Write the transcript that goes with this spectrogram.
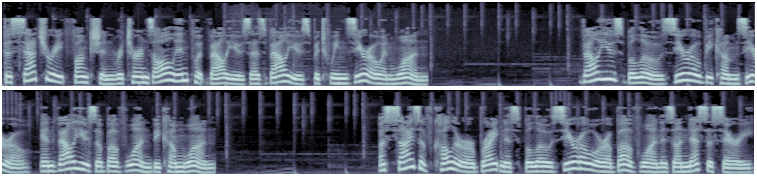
The saturate function returns all input values as values between 0 and 1. Values below 0 become 0, and values above 1 become 1. A size of color or brightness below 0 or above 1 is unnecessary.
